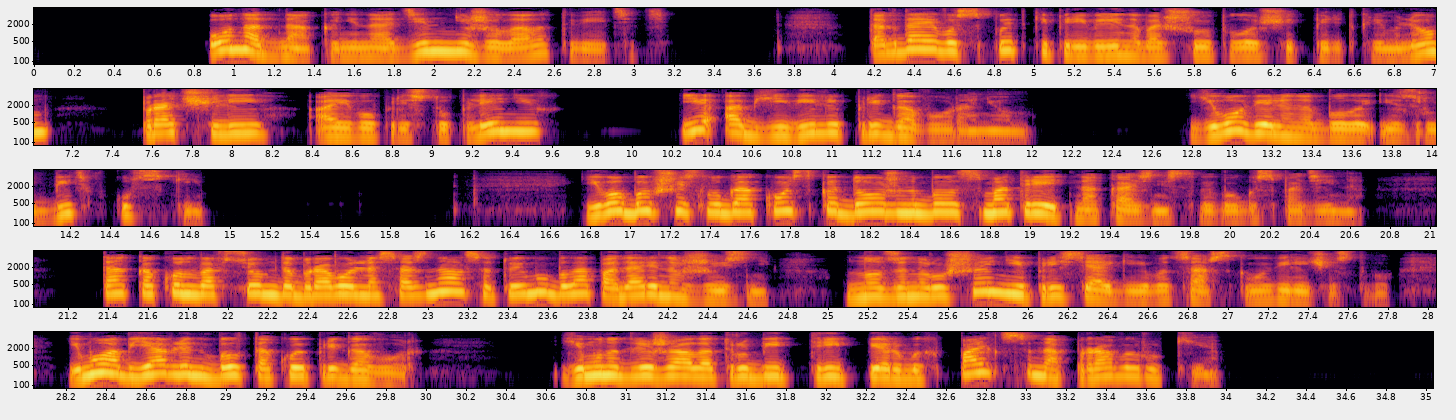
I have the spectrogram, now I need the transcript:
Он, однако, ни на один не желал ответить. Тогда его с пытки перевели на Большую площадь перед Кремлем, прочли о его преступлениях и объявили приговор о нем. Его велено было изрубить в куски. Его бывший слуга Костька должен был смотреть на казнь своего господина. Так как он во всем добровольно сознался, то ему была подарена жизнь, но за нарушение присяги его царскому величеству ему объявлен был такой приговор. Ему надлежало отрубить три первых пальца на правой руке.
